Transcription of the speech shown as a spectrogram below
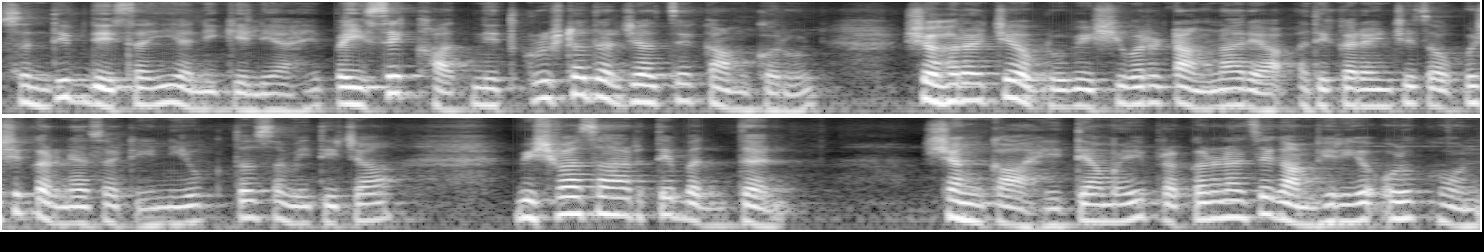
संदीप देसाई यांनी केली आहे. पैसे खात निकृष्ट दर्जाचे काम करून शहराची अप्रूवेशीवर टांगणाऱ्या अधिकाऱ्यांची चौकशी करण्यासाठी नियुक्त समितीच्या विश्वासार्हतेबद्दल शंका आहे. त्यामुळे प्रकरणाचे गांभीर्य ओळखून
